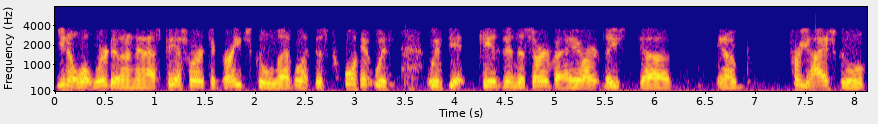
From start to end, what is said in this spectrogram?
you know what we're doing in NSPS. We're at the grade school level at this point with with get kids in the survey, or at least uh, you know pre high school.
